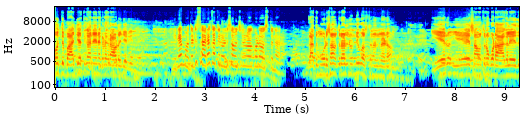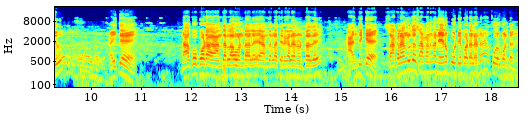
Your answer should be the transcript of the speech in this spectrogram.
వంతు బాధ్యతగా నేను ఇక్కడికి రావడం జరిగింది. ఇదే మొదటిసారా గత రెండు సంవత్సరాలుగా కూడా వస్తున్నారా? గత మూడు సంవత్సరాల నుండి వస్తున్నాను మేడం. ఏ ఏ సంవత్సరం కూడా ఆగలేదు. అయితే నాకు కూడా అందరిలా ఉండాలి అందరిలా తిరగాలని ఉంటుంది. అందుకే సకలాంగులతో సమానంగా నేను పోటీ పడాలని కోరుకుంటాను.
